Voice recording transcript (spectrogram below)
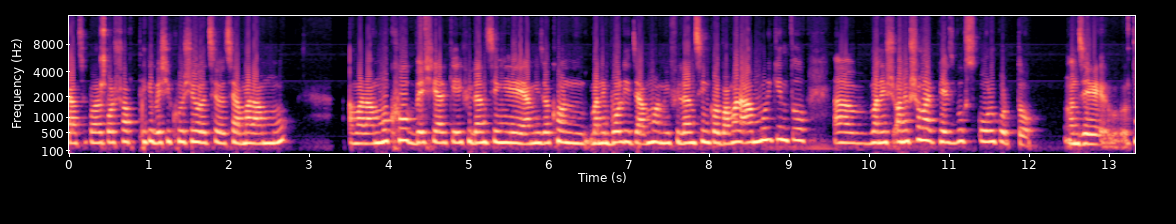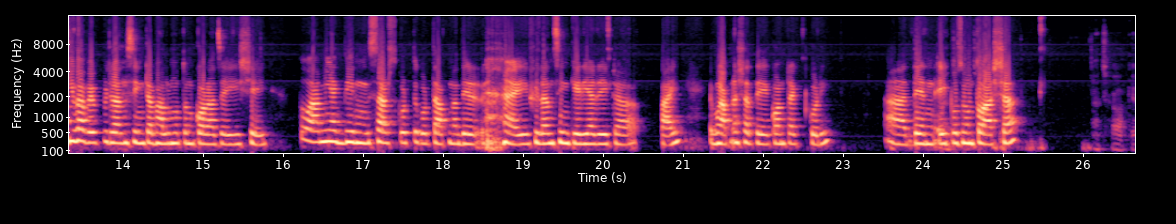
কাজ পাওয়ার পর সব থেকে বেশি খুশি হয়েছে হচ্ছে আমার আম্মু। আমার আম্মু খুব বেশি আর কি ফ্রিল্যান্সিং এ আমি যখন মানে বলি যে, আম্মু, আমি ফ্রিল্যান্সিং করব। আমার আম্মুই কিন্তু মানে অনেক সময় ফেসবুক স্কোর করতো যে, কীভাবে ফ্রিল্যান্সিংটা ভালো মতন করা যায়? সেই। তো আমি একদিন সার্চ করতে করতে আপনাদের এই ফ্রিল্যান্সিং কেরিয়ার এটা পাই এবং আপনার সাথে কন্ট্যাক্ট করি। দেন এই পর্যন্ত আসা। আচ্ছা ওকে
